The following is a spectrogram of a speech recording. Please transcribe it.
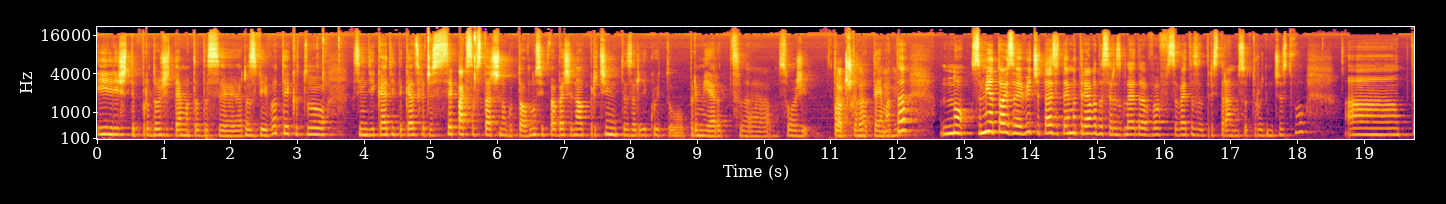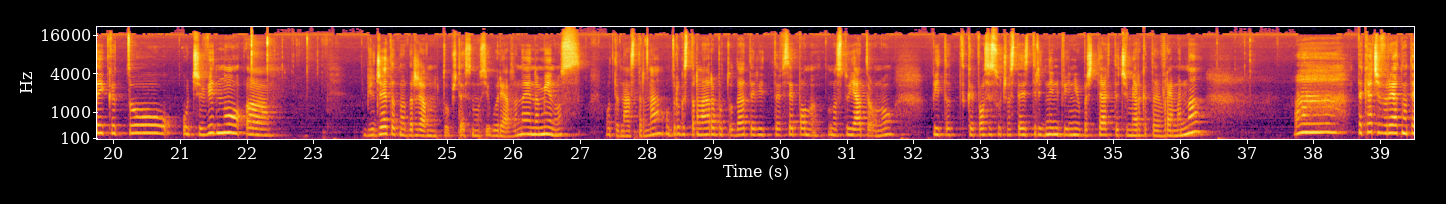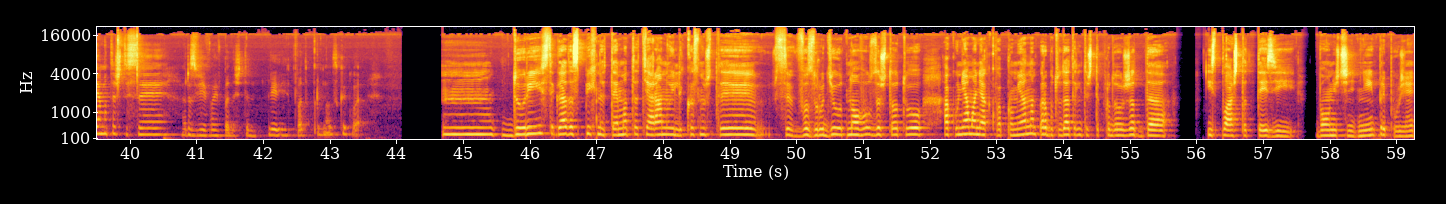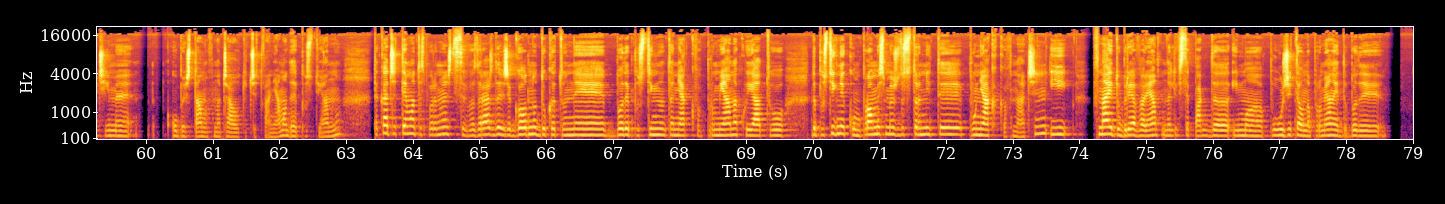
или ще продължи темата да се развива, тъй като синдикатите казаха, че все пак са в стачна готовност и това беше една от причините, заради които премиерът а, сложи точка, точка на темата. Mm-hmm. Но самия той заяви, че тази тема трябва да се разгледа в съвета за тристранно сътрудничество, а, тъй като очевидно а, бюджетът на държавното обществено осигуряване е на минус от една страна, от друга страна работодателите все по-настоятелно питат какво се случва с тези три дни, вие ни обещахте, че мярката е временна. А, така че вероятно темата ще се развива и в бъдеще. Лили, твоята прогноза каква е? Дори сега да спихне темата, тя рано или късно ще се възроди отново, защото ако няма някаква промяна, работодателите ще продължат да изплащат тези болнични дни, при положение, че им е обещано в началото, че това няма да е постоянно. Така че темата според мен ще се възражда ежегодно, докато не бъде постигната някаква промяна, която да постигне компромис между страните по някакъв начин и в най-добрия вариант, нали, все пак да има положителна промяна и да бъде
